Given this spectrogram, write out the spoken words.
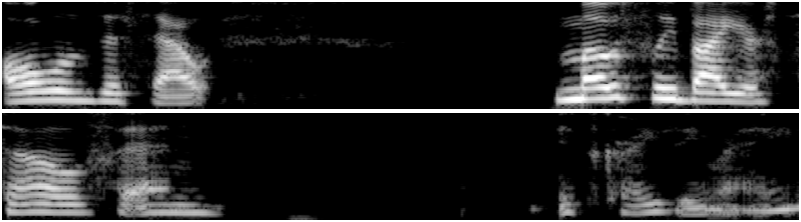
all of this out mostly by yourself. And it's crazy, right?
